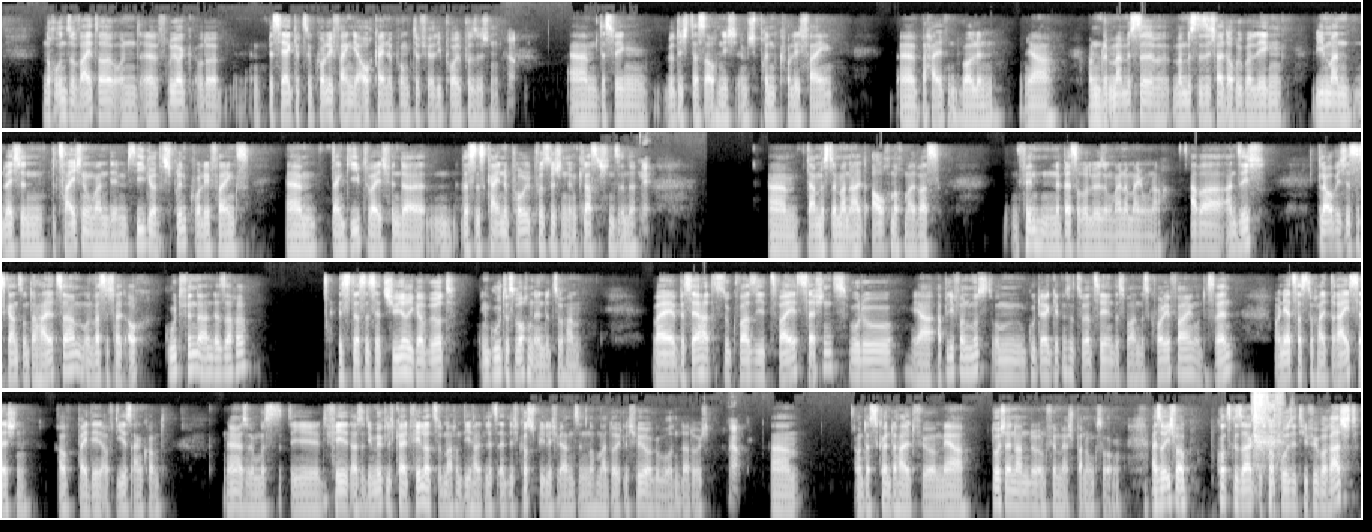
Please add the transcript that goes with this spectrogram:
noch und so weiter. Und äh, früher oder bisher gibt's im Qualifying ja auch keine Punkte für die Pole Position. Ja. Ähm, deswegen würde ich das auch nicht im Sprint Qualifying äh, behalten wollen. Ja. Und man müsste, man müsste sich halt auch überlegen, wie man, welche Bezeichnung man dem Sieger des Sprint Qualifyings ähm, dann gibt, weil ich finde, das ist keine Pole Position im klassischen Sinne. Nee. Ähm, da müsste man halt auch noch mal was finden, eine bessere Lösung meiner Meinung nach. Aber an sich glaube ich, ist es ganz unterhaltsam und was ich halt auch gut finde an der Sache, ist, dass es jetzt schwieriger wird, ein gutes Wochenende zu haben. Weil bisher hattest du quasi zwei Sessions, wo du ja abliefern musst, um gute Ergebnisse zu erzielen. Das waren das Qualifying und das Rennen. Und jetzt hast du halt drei Sessions, auf, bei denen, auf die es ankommt. Ja, also du musst die, die Fehl, also die Möglichkeit, Fehler zu machen, die halt letztendlich kostspielig werden, sind nochmal deutlich höher geworden dadurch. Ja. Ähm, und das könnte halt für mehr Durcheinander und für mehr Spannung sorgen. Also ich war, kurz gesagt, ich war positiv überrascht.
